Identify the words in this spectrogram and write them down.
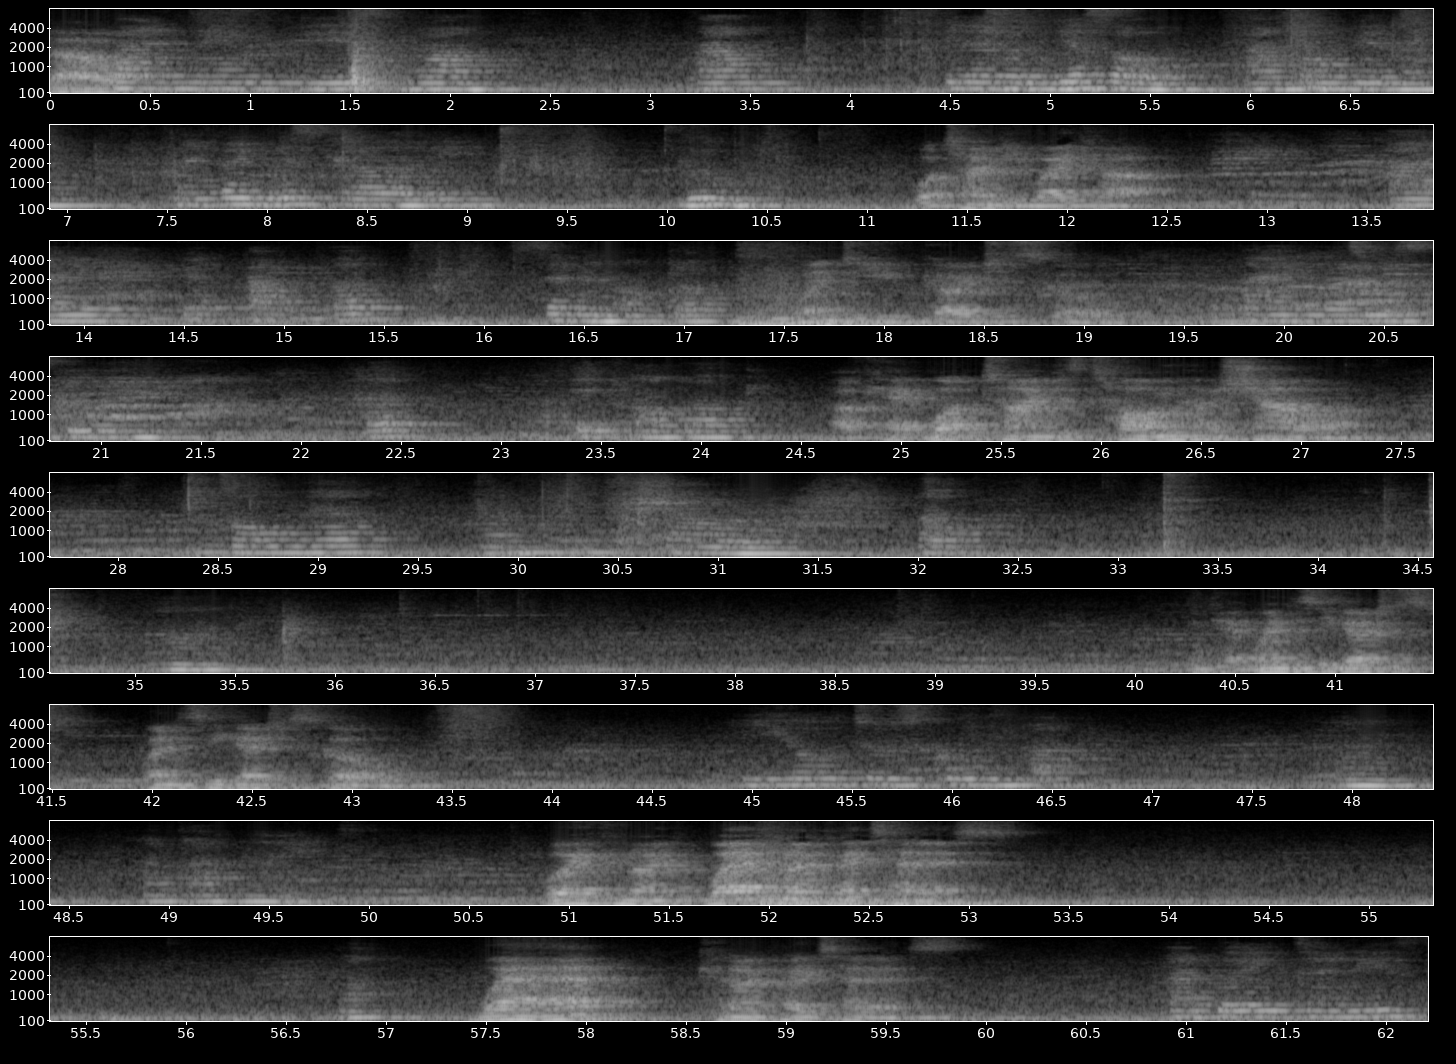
Hello. My name is Mom. I'm 11 years old. I'm from Vietnam. My favorite color is blue. What time do you wake up? I get up at 7 o'clock. When do you go to school? I go to school at 8 o'clock. Okay, what time does Tom have a shower? So now Up. Okay, when does he go to when does he go to school? he go to school at um, half past nine. Where can I where can I play tennis? What? Where can I play tennis? I play tennis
